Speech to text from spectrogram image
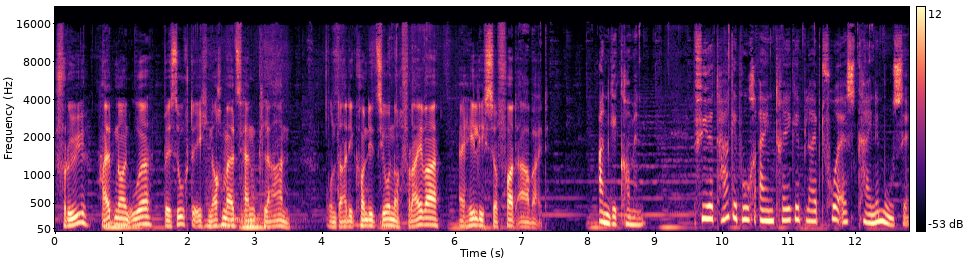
Früh, halb neun Uhr, besuchte ich nochmals Herrn Klan, und da die Kondition noch frei war, erhielt ich sofort Arbeit. Angekommen. Für Tagebucheinträge bleibt vorerst keine Muße.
